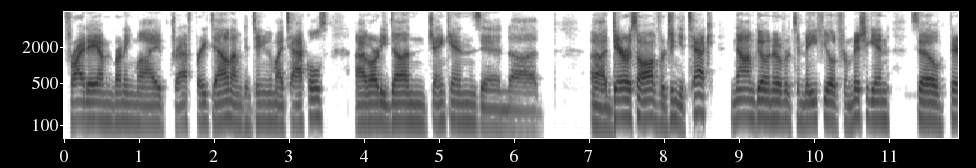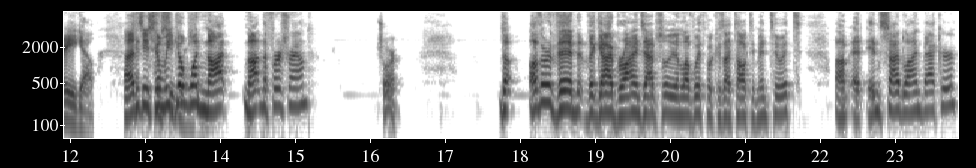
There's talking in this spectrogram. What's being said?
Friday I'm running my draft breakdown. I'm continuing my tackles. I've already done Jenkins and uh, uh, Darrisaw, Virginia Tech. Now I'm going over to Mayfield from Michigan. So there you go. Uh, can, can we go one not not in the first round? Sure the other than the guy Brian's absolutely in love with because I talked him into it um, at inside linebacker.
